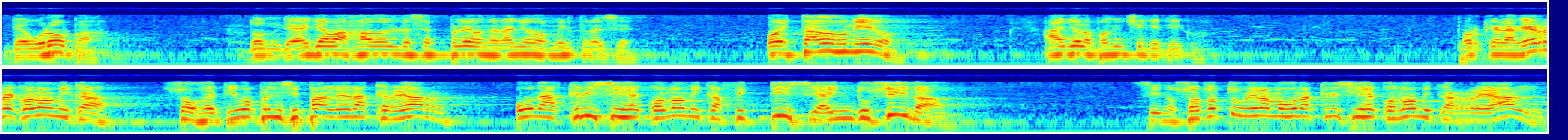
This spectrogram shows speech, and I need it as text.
de Europa, donde haya bajado el desempleo en el año 2013. O Estados Unidos. Ah, ellos lo ponen chiquitico. Porque la guerra económica, su objetivo principal era crear una crisis económica ficticia, inducida, si nosotros tuviéramos una crisis económica real,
